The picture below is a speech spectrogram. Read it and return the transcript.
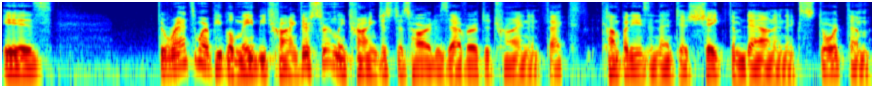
is the ransomware people may be trying, they're certainly trying just as hard as ever to try and infect companies and then to shake them down and extort them.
